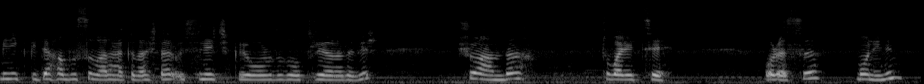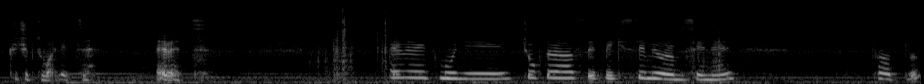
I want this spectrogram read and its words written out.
Minik bir de halısı var arkadaşlar. Üstüne çıkıyor orada da oturuyor arada bir. Şu anda tuvaleti orası. Moni'nin küçük tuvaleti. Evet. Evet Moni. Çok da rahatsız etmek istemiyorum seni. Tatlım.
